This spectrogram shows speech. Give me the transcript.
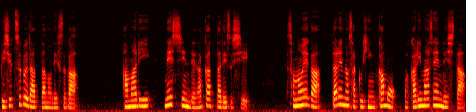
美術部だったのですが、あまり熱心でなかったですし、その絵が誰の作品かもわかりませんでした。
